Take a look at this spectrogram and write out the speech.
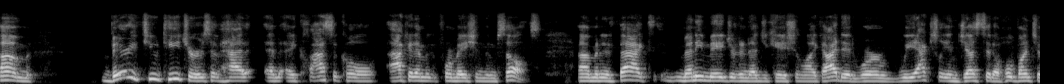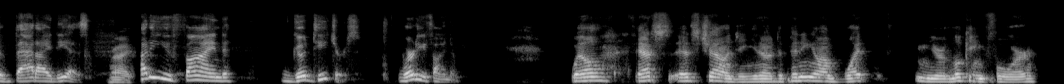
um, very few teachers have had an, a classical academic formation themselves um, and in fact, many majored in education like I did, where we actually ingested a whole bunch of bad ideas. Right. How do you find good teachers? Where do you find them? Well, that's that's challenging. You know, depending on what you're looking for,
